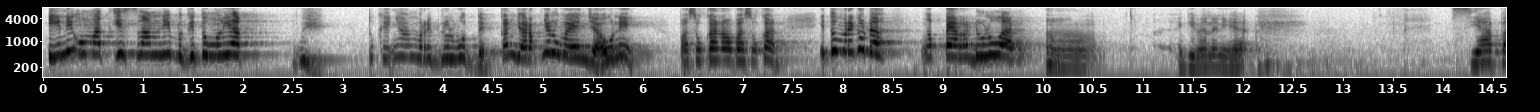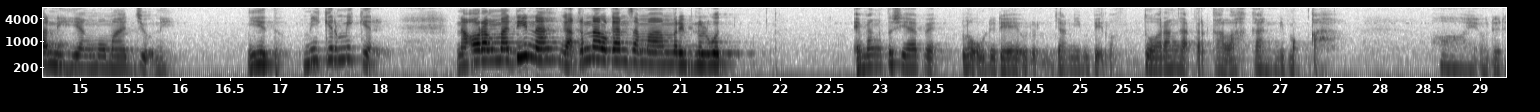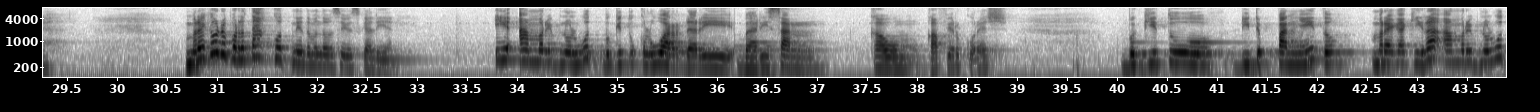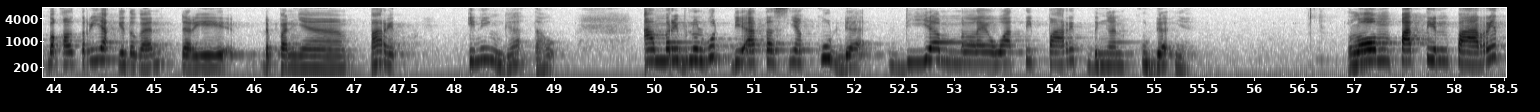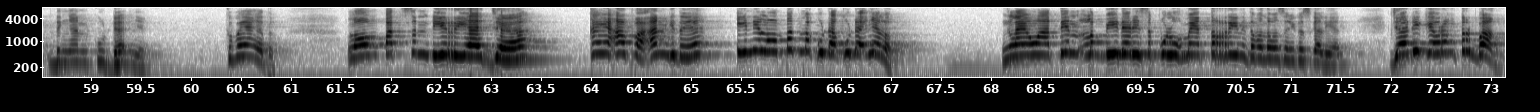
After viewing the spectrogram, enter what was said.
Ini umat Islam nih begitu ngelihat, wih, tuh kayaknya Amr ibn Wud deh. Kan jaraknya lumayan jauh nih, pasukan sama pasukan. Itu mereka udah ngeper duluan. Hmm, gimana nih ya? Siapa nih yang mau maju nih? Gitu, mikir-mikir. Nah orang Madinah nggak kenal kan sama Meribnul Wud. Emang itu siapa? Lo udah deh, udah jangan ngimpi lo. Tuh orang nggak terkalahkan di Mekah. Oh ya udah dah. Mereka udah pada takut nih teman-teman saya sekalian. I Amr ibn Wud begitu keluar dari barisan kaum kafir Quraisy. Begitu di depannya itu, mereka kira Amr ibn Wud bakal teriak gitu kan dari depannya parit. Ini enggak tahu. Amr ibn Wud di atasnya kuda, dia melewati parit dengan kudanya. Lompatin parit dengan kudanya. Kebayang gak tuh? Lompat sendiri aja, apaan gitu ya. Ini lompat mah kuda-kudanya loh. Ngelewatin lebih dari 10 meter ini teman-teman saudaraku sekalian. Jadi kayak orang terbang.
